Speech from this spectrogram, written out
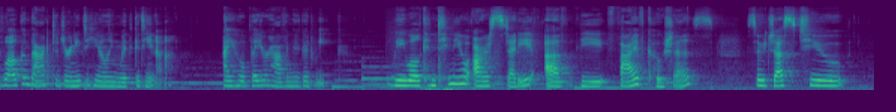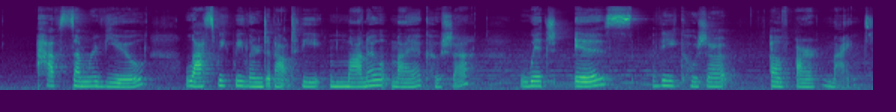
and welcome back to Journey to Healing with Katina. I hope that you're having a good week. We will continue our study of the five koshas. So, just to have some review, last week we learned about the Manomaya kosha, which is the kosha of our mind,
